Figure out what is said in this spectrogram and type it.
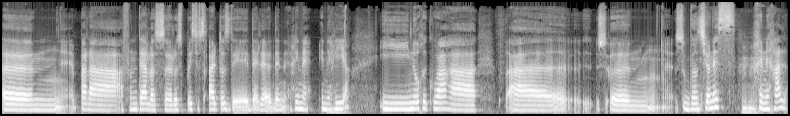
eh, para afrontar los, los precios altos de, de de energía y no recurrir a, a, eh, subvenciones general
